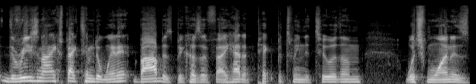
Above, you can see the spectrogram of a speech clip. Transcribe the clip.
the reason I expect him to win it, Bob, is because if I had to pick between the two of them, which one is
